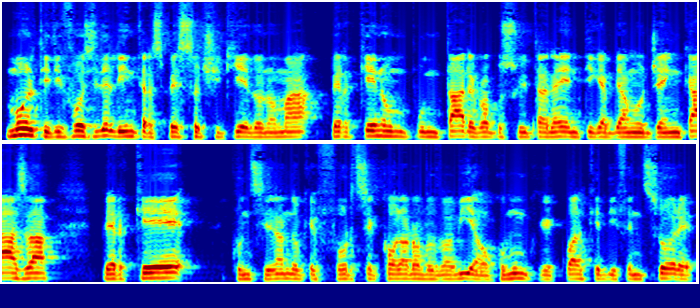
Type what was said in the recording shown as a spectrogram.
molti tifosi dell'Inter spesso ci chiedono ma perché non puntare proprio sui talenti che abbiamo già in casa? Perché considerando che forse Kolarov va via o comunque che qualche difensore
